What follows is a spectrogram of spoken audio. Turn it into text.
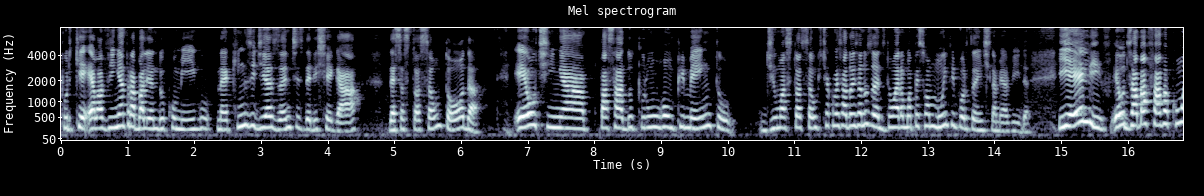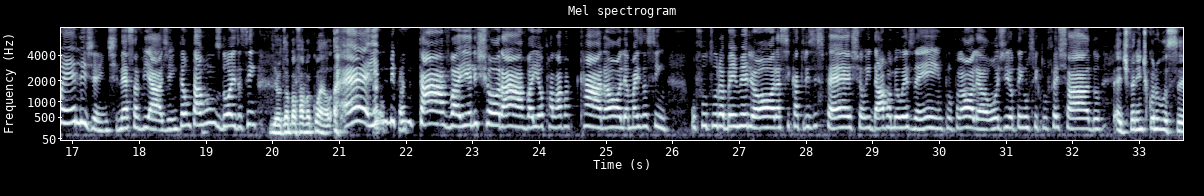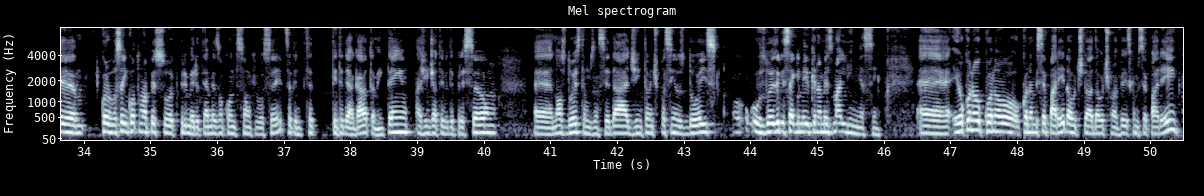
porque ela vinha trabalhando comigo, né, 15 dias antes dele chegar, dessa situação toda. Eu tinha passado por um rompimento de uma situação que tinha começado dois anos antes, então era uma pessoa muito importante na minha vida. E ele, eu desabafava com ele, gente, nessa viagem. Então estavam os dois assim, E eu desabafava com ela. é, e ele me contava, e ele chorava, e eu falava, cara, olha, mas assim, o futuro é bem melhor, as cicatrizes fecham, e dava meu exemplo. Falei, olha, hoje eu tenho um ciclo fechado. É diferente quando você quando você encontra uma pessoa que primeiro tem a mesma condição que você, você tem, você tem TDAH, eu também tenho, a gente já teve depressão, é, nós dois temos ansiedade, então tipo assim os dois os dois eles seguem meio que na mesma linha assim. É, eu quando, quando, quando eu me separei da, da, da última vez que eu me separei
